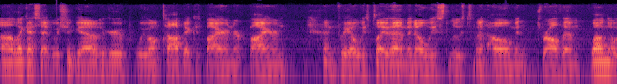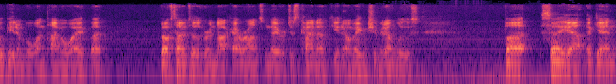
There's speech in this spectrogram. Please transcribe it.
Uh, like I said, we should get out of the group. We won't top it because Bayern are Bayern, and we always play them and always lose to them at home and draw them. Well, no, we beat them but one time away, but both times those were in knockout rounds, and they were just kind of you know making sure we don't lose. But so yeah, again,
